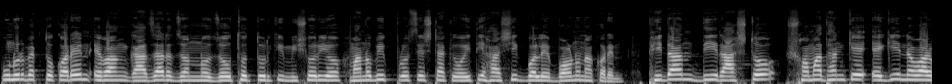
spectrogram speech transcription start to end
পুনর্ব্যক্ত করেন এবং গাজার জন্য যৌথ তুর্কি মিশরীয় মানবিক প্রচেষ্টাকে ঐতিহাসিক বলে বর্ণনা করেন। ফিদান দি রাষ্ট্র সমাধানকে এগিয়ে নেওয়ার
